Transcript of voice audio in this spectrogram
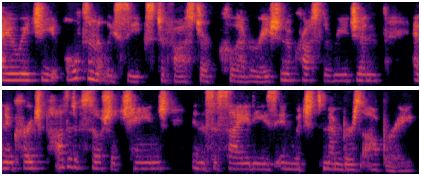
IOHE ultimately seeks to foster collaboration across the region and encourage positive social change in the societies in which its members operate.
